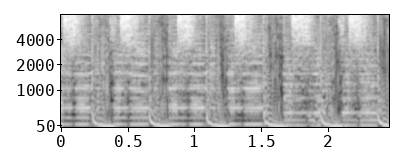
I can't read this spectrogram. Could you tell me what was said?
Thank you.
